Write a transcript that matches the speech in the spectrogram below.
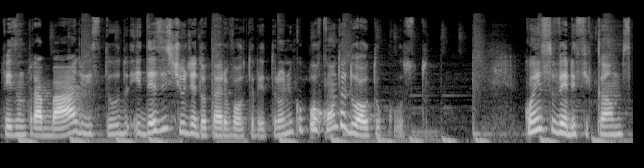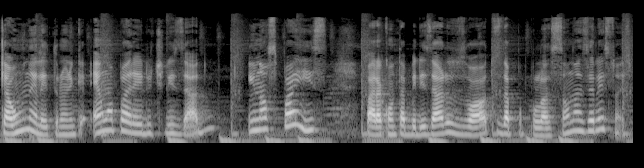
Fez um trabalho, estudo e desistiu de adotar o voto eletrônico por conta do alto custo. Com isso, verificamos que a urna eletrônica é um aparelho utilizado em nosso país para contabilizar os votos da população nas eleições.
